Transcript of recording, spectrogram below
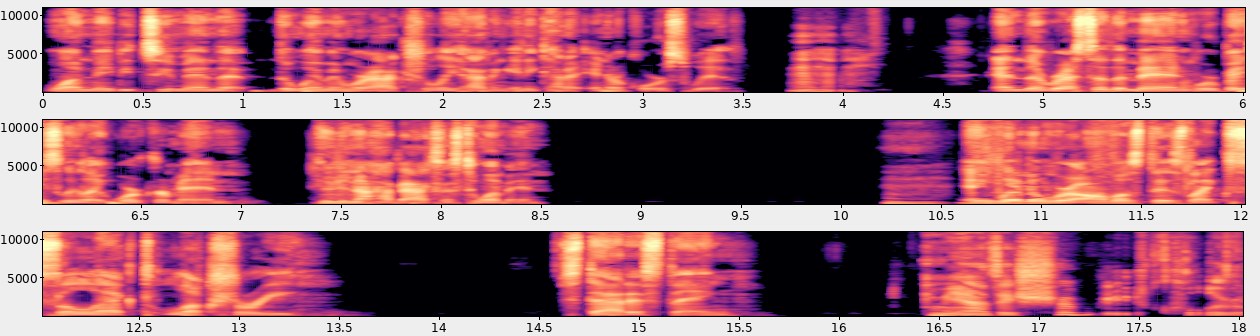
one maybe two men that the women were actually having any kind of intercourse with. Mm-hmm. And the rest of the men were basically like worker men who mm-hmm. did not have access to women. Mm-hmm. And women were almost this like select luxury status thing. I mean, as they should be, clearly.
